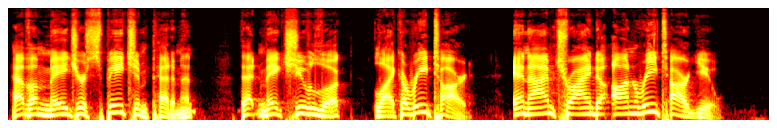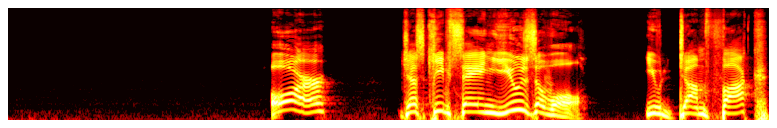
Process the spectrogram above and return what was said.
have a major speech impediment that makes you look like a retard. And I'm trying to unretard you. Or just keep saying usable, you dumb fuck.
